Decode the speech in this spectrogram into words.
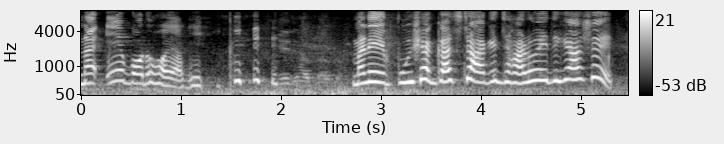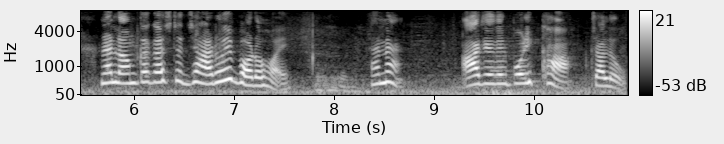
না এ বড় হয় আগে? মানে পুঁইশাক গাছটা আগে ঝাড় হয়ে এদিকে আসে? না লঙ্কা গাছটা ঝাড় হয়ে বড় হয়? হ্যাঁ না? আজ এদের পরীক্ষা, চলো।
